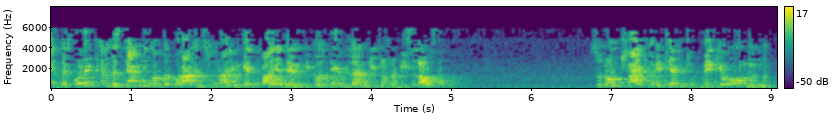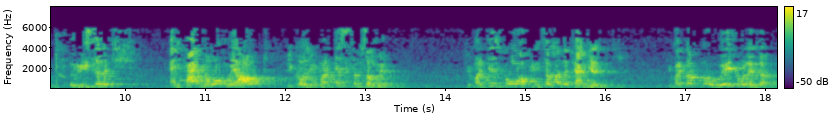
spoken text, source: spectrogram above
And the correct understanding of the Quran and Sunnah you'll get via them because they've learned it from Nabi Sallallahu So don't try to attempt to make your own research and find your own way out because you might just slip somewhere. You might just go off in some other tangent. You might not know where you will end up.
